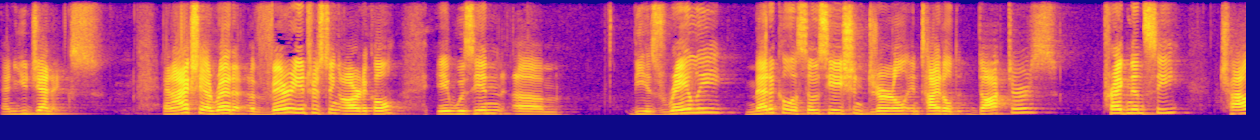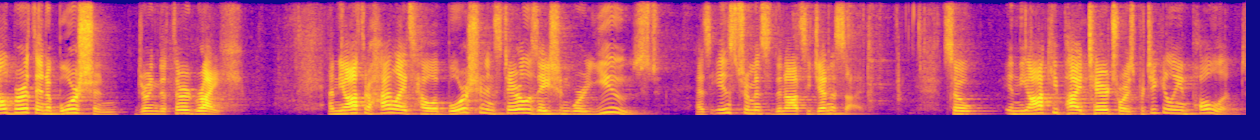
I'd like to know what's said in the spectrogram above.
and eugenics. And actually, I read a, a very interesting article. It was in um, the Israeli Medical Association journal entitled Doctors, Pregnancy, Childbirth, and Abortion During the Third Reich. And the author highlights how abortion and sterilization were used as instruments of the Nazi genocide. So, in the occupied territories, particularly in Poland,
